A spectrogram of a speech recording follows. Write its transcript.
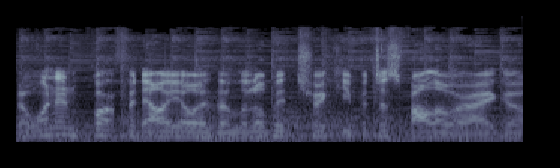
The one in Port Fidelio is a little bit tricky, but just follow where I go.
